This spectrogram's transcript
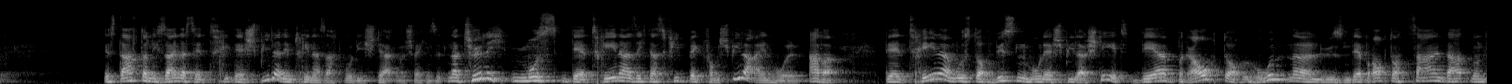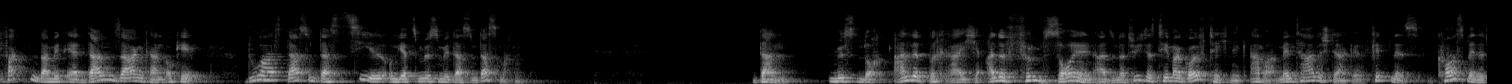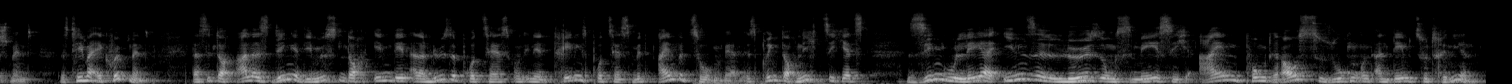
es darf doch nicht sein, dass der, der Spieler dem Trainer sagt, wo die Stärken und Schwächen sind. Natürlich muss der Trainer sich das Feedback vom Spieler einholen, aber der Trainer muss doch wissen, wo der Spieler steht. Der braucht doch Rundenanalysen, der braucht doch Zahlen, Daten und Fakten, damit er dann sagen kann, okay, du hast das und das Ziel und jetzt müssen wir das und das machen. Dann müssten doch alle Bereiche, alle fünf Säulen, also natürlich das Thema Golftechnik, aber mentale Stärke, Fitness, Course Management, das Thema Equipment, das sind doch alles Dinge, die müssten doch in den Analyseprozess und in den Trainingsprozess mit einbezogen werden. Es bringt doch nichts, sich jetzt singulär, insellösungsmäßig einen Punkt rauszusuchen und an dem zu trainieren.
